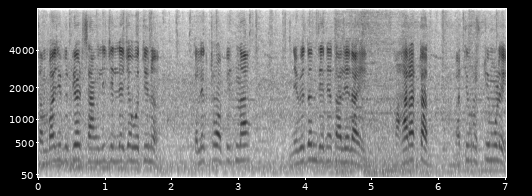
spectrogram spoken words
संभाजी ब्रिगेड सांगली जिल्ह्याच्या वतीनं कलेक्टर ऑफिसना निवेदन देण्यात आलेलं आहे. महाराष्ट्रात अतिवृष्टीमुळे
